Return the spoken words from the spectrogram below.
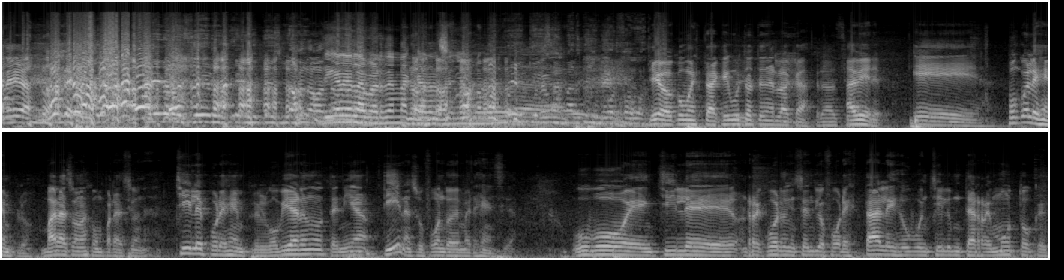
creas. No, no, Dígale la verdad en la cara al señor. Diego, ¿cómo está? Qué gusto tenerlo acá. Gracias. A ver, eh, pongo el ejemplo, varias son las comparaciones. Chile, por ejemplo, el gobierno tenía, tiene su fondo de emergencia. Hubo en Chile, recuerdo, incendios forestales, hubo en Chile un terremoto que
